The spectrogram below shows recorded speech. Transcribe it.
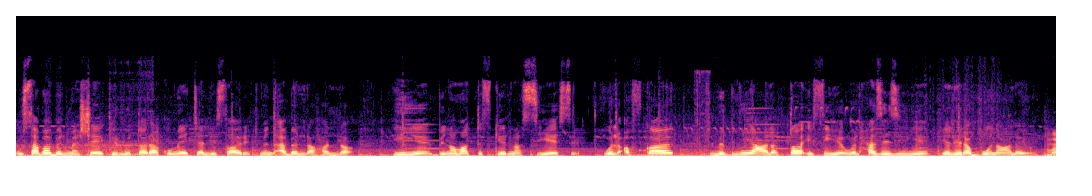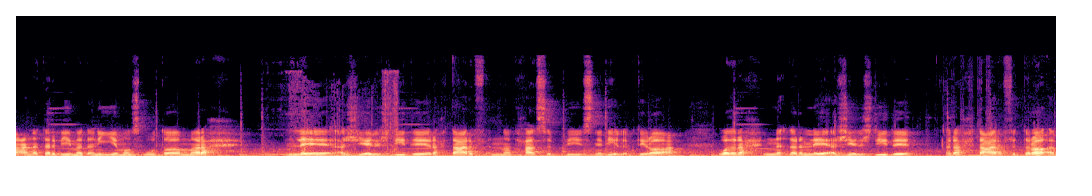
وسبب المشاكل والتراكمات يلي صارت من قبل لهلا هي بنمط تفكيرنا السياسي والأفكار المبنية على الطائفية والحزازية يلي ربونا عليهم. ما عندنا تربية مدنية مزبوطه ما رح نلاقي أجيال جديدة رح تعرف إنها تحاسب بصناديق الاقتراع ولا رح نقدر نلاقي أجيال جديدة رح تعرف تراقب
